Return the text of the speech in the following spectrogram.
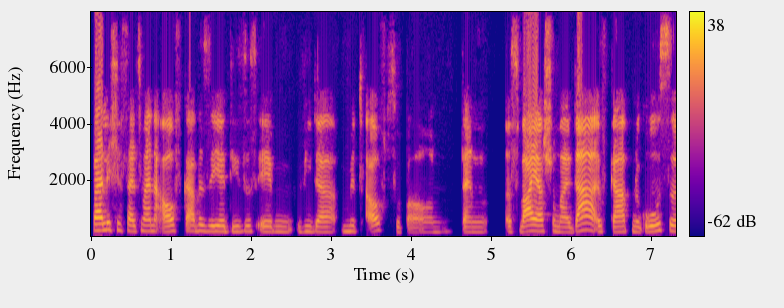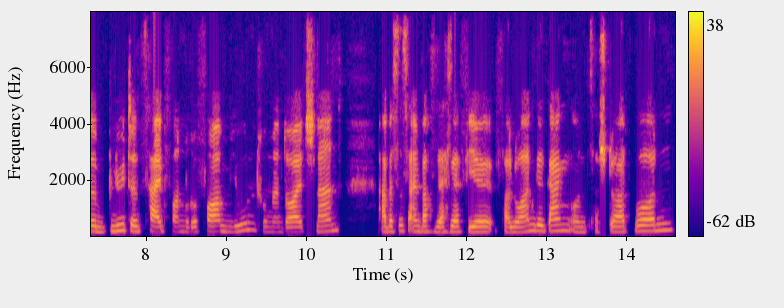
weil ich es als meine Aufgabe sehe, dieses eben wieder mit aufzubauen. Denn es war ja schon mal da, es gab eine große Blütezeit von Reformen Judentum in Deutschland. Aber es ist einfach sehr, sehr viel verloren gegangen und zerstört worden.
